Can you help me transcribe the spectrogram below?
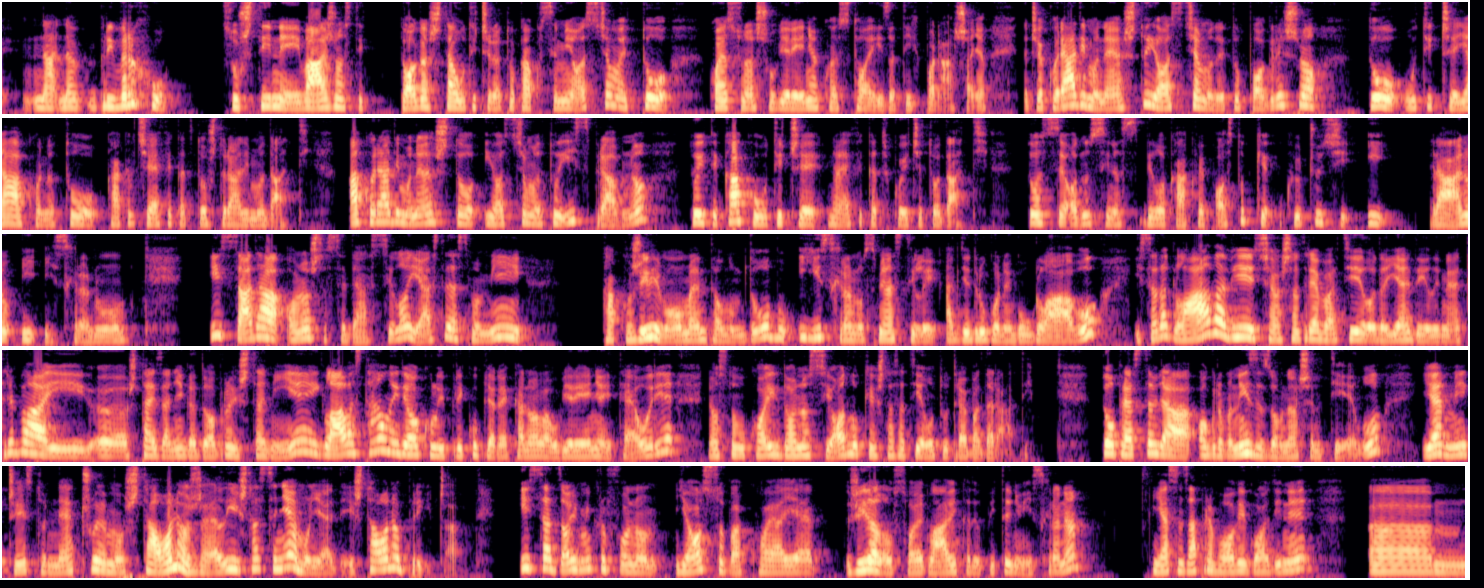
pri vrhu suštine i važnosti toga šta utiče na to kako se mi osjećamo je to koja su naša uvjerenja koja stoje iza tih ponašanja. Znači ako radimo nešto i osjećamo da je to pogrešno, to utiče jako na to kakav će efekat to što radimo dati. Ako radimo nešto i osjećamo da je to ispravno, to i kako utiče na efekat koji će to dati. To se odnosi na bilo kakve postupke, uključujući i hranu i ishranu. I sada ono što se desilo jeste da smo mi, kako živimo u mentalnom dobu, i ishranu smjestili a gdje drugo nego u glavu. I sada glava vijeća šta treba tijelo da jede ili ne treba i e, šta je za njega dobro i šta nije. I glava stalno ide okolo i prikuplja neka nova uvjerenja i teorije na osnovu kojih donosi odluke šta sa tijelu tu treba da radi. To predstavlja ogroman izazov našem tijelu jer mi često ne čujemo šta ono želi i šta se njemu jedi i šta ono priča. I sad za ovim mikrofonom je osoba koja je živjela u svojoj glavi kada je u pitanju ishrana. Ja sam zapravo ove godine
